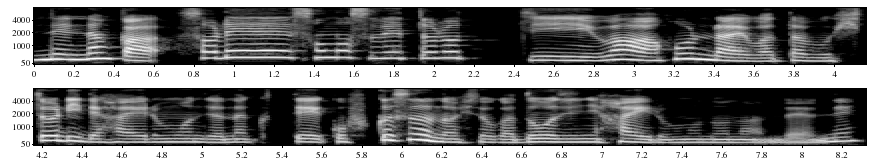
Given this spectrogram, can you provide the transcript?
で、なんか、それ、そのスウェットロッジは、本来は多分一人で入るもんじゃなくて、こう複数の人が同時に入るものなんだよね。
